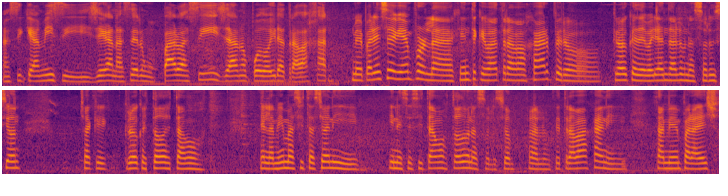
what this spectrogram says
Así que a mí si llegan a hacer un paro así, ya no puedo ir a trabajar. Me parece bien por la gente que va a trabajar, pero creo que deberían darle una solución, ya que creo que todos estamos en la misma situación y, y necesitamos toda una solución para los que trabajan y también para ellos.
